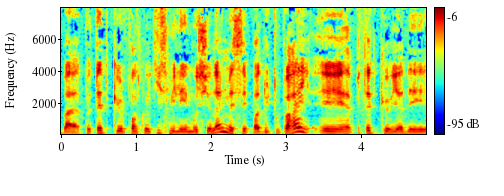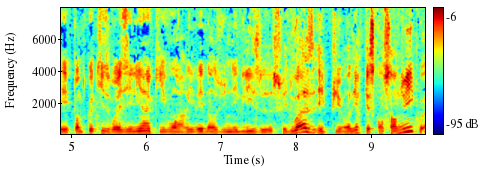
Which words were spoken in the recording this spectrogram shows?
bah, peut-être que le pentecôtisme il est émotionnel, mais c'est pas du tout pareil. Et peut-être qu'il y a des pentecôtistes brésiliens qui vont arriver dans une église suédoise et puis vont dire qu'est-ce qu'on s'ennuie quoi.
